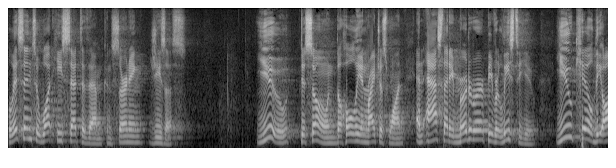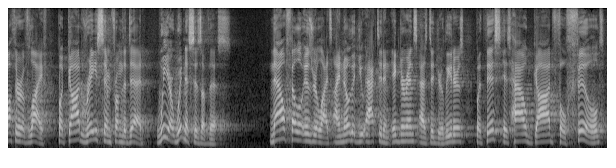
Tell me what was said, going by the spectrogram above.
Listen to what he said to them concerning Jesus. You disown the holy and righteous one and ask that a murderer be released to you. You killed the author of life, but God raised him from the dead. We are witnesses of this. Now, fellow Israelites, I know that you acted in ignorance, as did your leaders, but this is how God fulfilled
